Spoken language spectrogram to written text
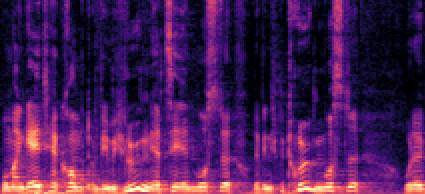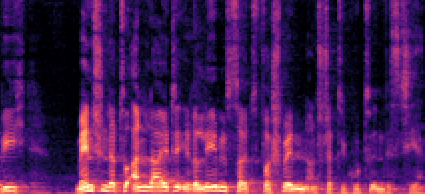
wo mein Geld herkommt und wem ich Lügen erzählen musste oder wen ich betrügen musste oder wie ich Menschen dazu anleite, ihre Lebenszeit zu verschwenden, anstatt sie gut zu investieren.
